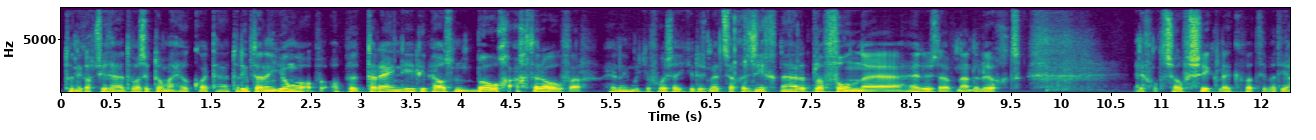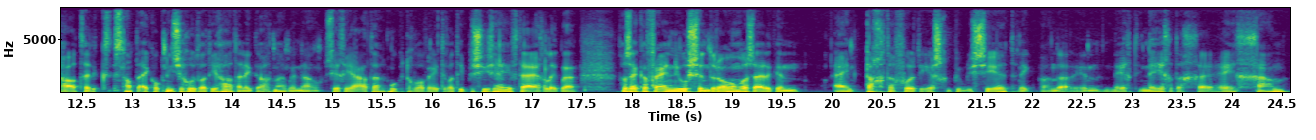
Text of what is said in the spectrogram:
toen ik op psychiater was ik nog maar heel kort daar. Toen liep daar een jongen op, op het terrein, die liep als een boog achterover. En dan moet je voorstellen dat je dus met zijn gezicht naar het plafond, uh, hè, dus naar de lucht. En ik vond het zo verschrikkelijk wat, wat hij had. En ik snapte eigenlijk ook niet zo goed wat hij had. En ik dacht, nou, ik ben nou psychiater, moet ik toch wel weten wat hij precies heeft eigenlijk. Maar het was eigenlijk een vrij nieuw syndroom, was eigenlijk in eind 80 voor het eerst gepubliceerd. En ik ben daar in 1990 uh, heen gegaan.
